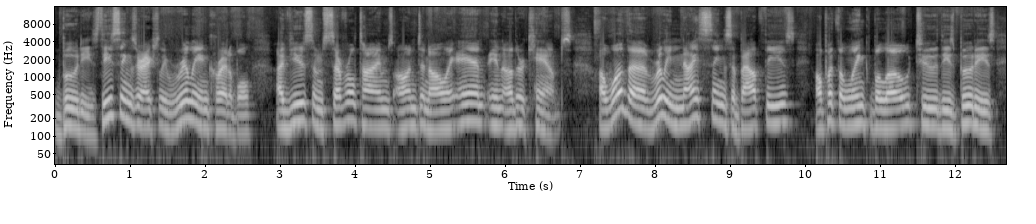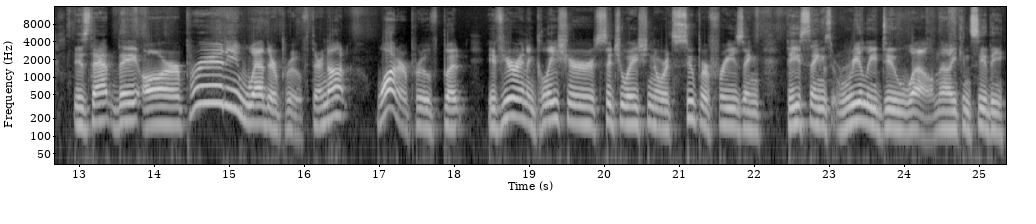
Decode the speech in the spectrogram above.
booties. These things are actually really incredible. I've used them several times on Denali and in other camps. Uh, one of the really nice things about these, I'll put the link below to these booties, is that they are pretty weatherproof. They're not waterproof, but if you're in a glacier situation or it's super freezing, these things really do well. Now you can see the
